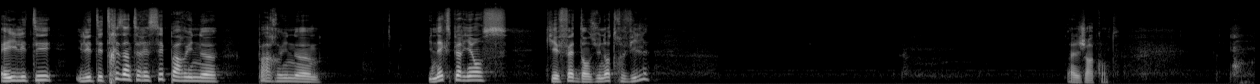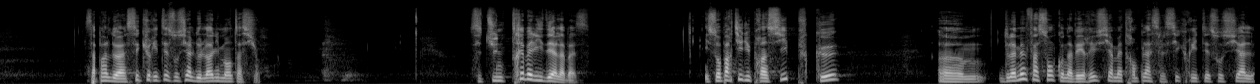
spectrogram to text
Et il était, très intéressé par, une expérience qui est faite dans une autre ville. Allez, je raconte. Ça parle de la sécurité sociale de l'alimentation. C'est une très belle idée à la base. Ils sont partis du principe que euh, de la même façon qu'on avait réussi à mettre en place la sécurité sociale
